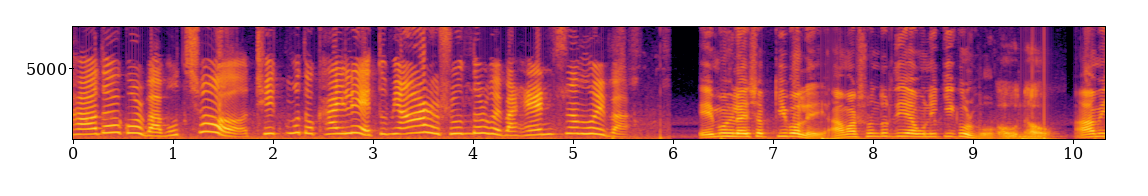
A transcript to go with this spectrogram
খাওয়া দাওয়া করবা বুঝছ? ঠিক মতো খাইলে তুমি আরও সুন্দর হইবা হ্যান্ডসাম হইবা। এই মহিলা এসব কি বলে? আমার সুন্দর দিয়ে উনি কি করব? Oh no. আমি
